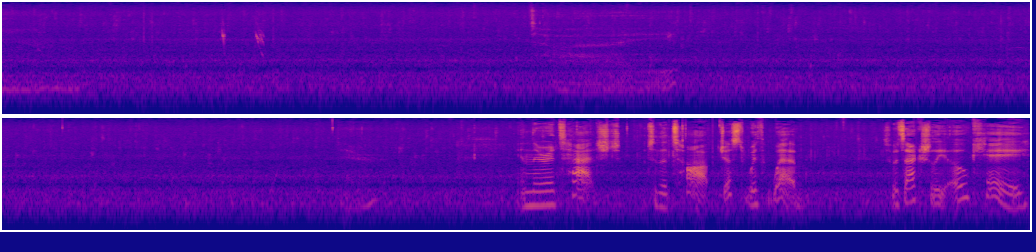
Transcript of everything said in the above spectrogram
And tie there. And they're attached to the top just with web. So it's actually okay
